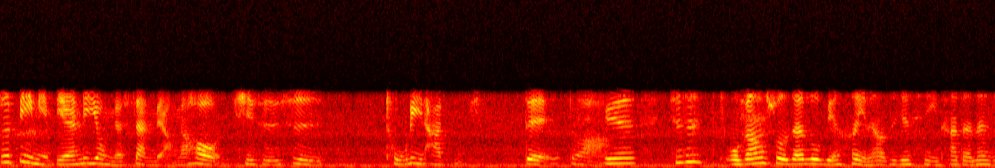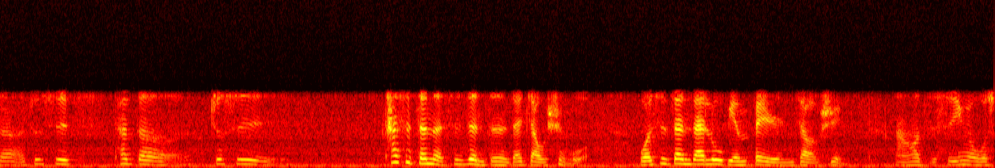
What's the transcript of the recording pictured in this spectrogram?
就是避免别人利用你的善良，然后其实是图利他自己，对，对啊。因为其实我刚刚说的在路边喝饮料这件事情，他的那个就是他的就是他是真的是认真的在教训我，我是站在路边被人教训，然后只是因为我手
